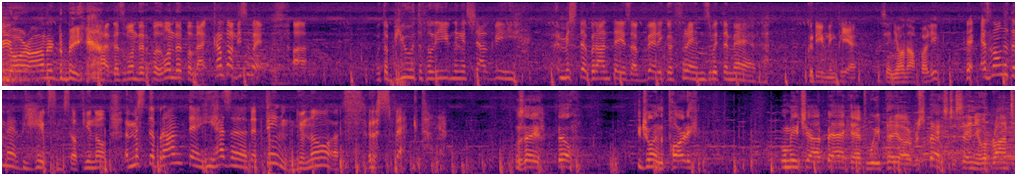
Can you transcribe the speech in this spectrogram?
We are honored to be here. That's wonderful, wonderful. That come, come this way. Uh, what a beautiful evening it shall be. Mr. Bronte is a very good friends with the mayor. Good evening, Pierre. Senor Napoli? Uh, As long as the mayor behaves himself, you know. Uh, Mr. Bronte, he has a that thing, you know, uh, respect. Hosea, Bill, you join the party. We'll meet you out back after we pay our respects to Senor Bronte.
